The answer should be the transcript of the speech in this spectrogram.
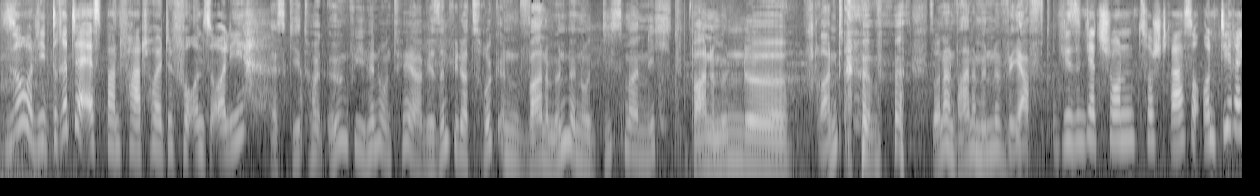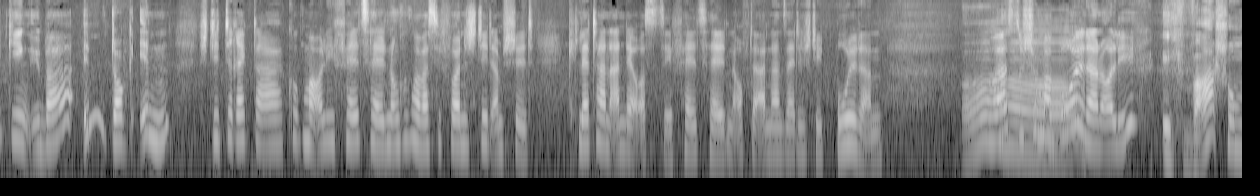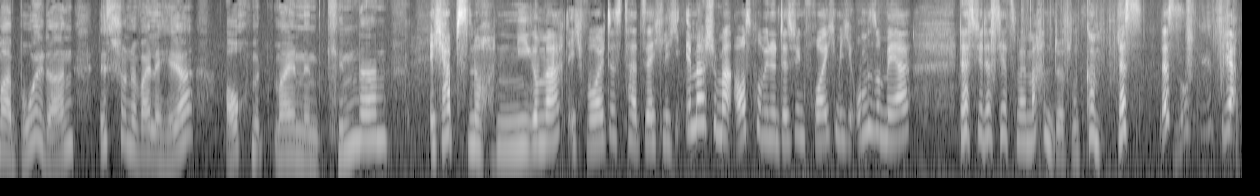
So, die dritte S-Bahn-Fahrt heute für uns, Olli. Es geht heute irgendwie hin und her. Wir sind wieder zurück in Warnemünde, nur diesmal nicht Warnemünde Strand, sondern Warnemünde Werft. Wir sind jetzt schon zur Straße und direkt gegenüber im Dock-In steht direkt da, guck mal, Olli, Felshelden und guck mal, was hier vorne steht am Schild. Klettern an der Ostsee, Felshelden. Auf der anderen Seite steht Bouldern. Warst du schon mal Bouldern, Olli? Ich war schon mal bouldern, ist schon eine Weile her, auch mit meinen Kindern. Ich habe es noch nie gemacht. Ich wollte es tatsächlich immer schon mal ausprobieren und deswegen freue ich mich umso mehr, dass wir das jetzt mal machen dürfen. Komm, lass, lass. Ja.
